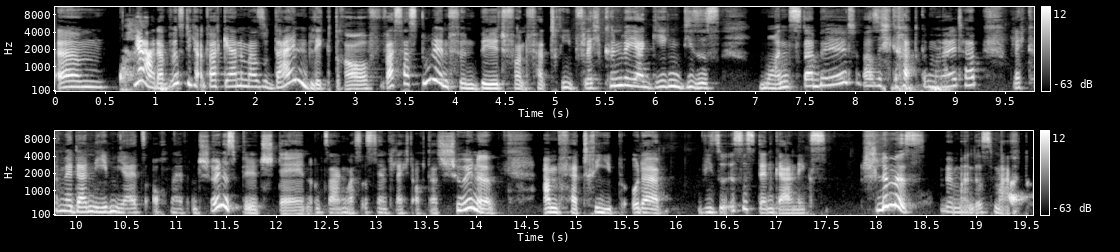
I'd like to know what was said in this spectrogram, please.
Ähm, ja, da wüsste ich einfach gerne mal so deinen Blick drauf. Was hast du denn für ein Bild von Vertrieb? Vielleicht können wir ja gegen dieses Monsterbild, was ich gerade gemalt habe, vielleicht können wir daneben ja jetzt auch mal ein schönes Bild stellen und sagen, was ist denn vielleicht auch das Schöne am Vertrieb? Oder wieso ist es denn gar nichts Schlimmes, wenn man das macht?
